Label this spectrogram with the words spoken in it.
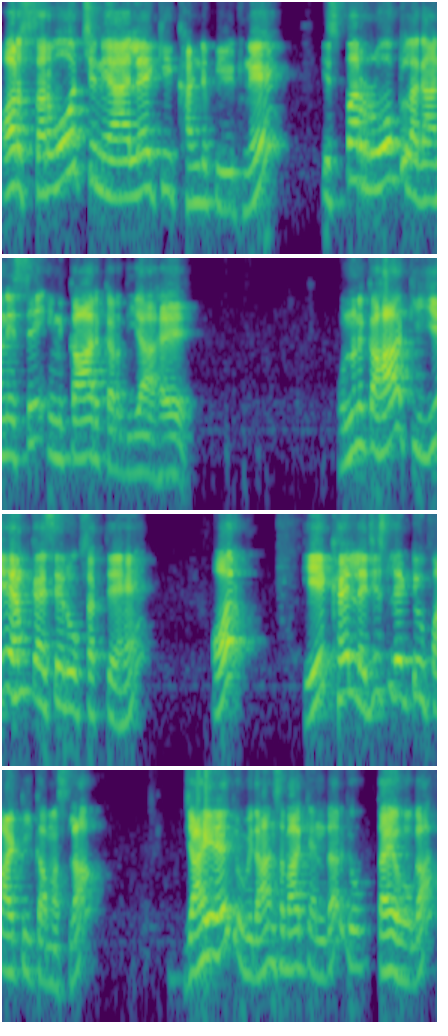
और सर्वोच्च न्यायालय की खंडपीठ ने इस पर रोक लगाने से इनकार कर दिया है। उन्होंने कहा कि ये हम कैसे रोक सकते हैं? और एक है लेजिस्लेटिव पार्टी का मसला ज़ाहिर है, जो विधानसभा के अंदर जो तय होगा।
